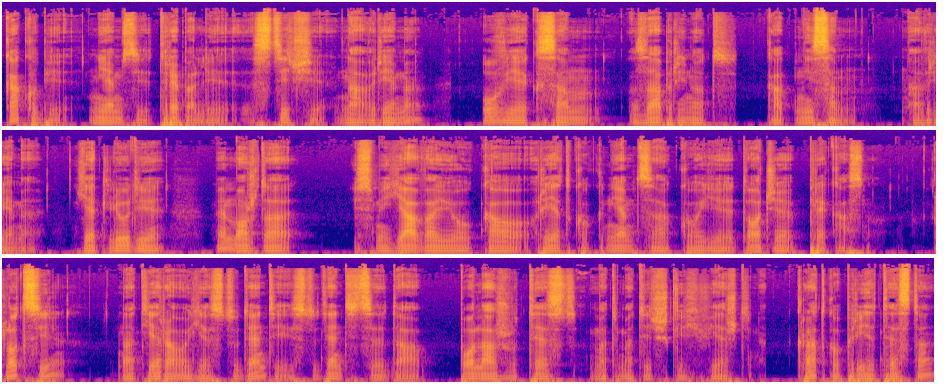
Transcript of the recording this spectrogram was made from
Kako bi Njemci trebali stići na vrijeme, uvijek sam zabrinut kad nisam na vrijeme, jer ljudi me možda ismijavaju kao rijetkog Njemca koji dođe prekasno. Kloci natjerao je studenti i studentice da polažu test matematičkih vještina. Kratko prije testa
